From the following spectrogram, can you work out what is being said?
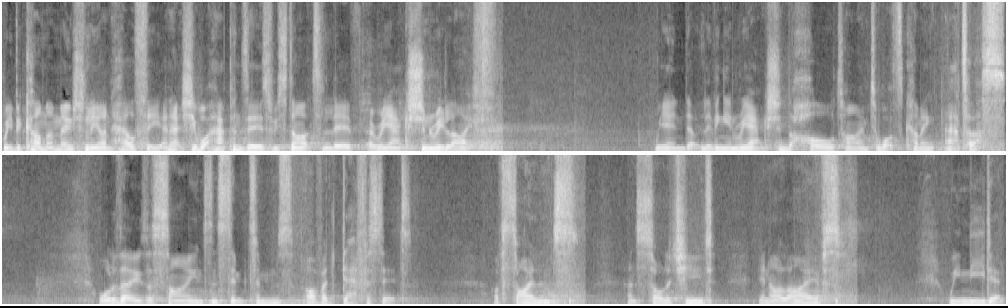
We become emotionally unhealthy, and actually, what happens is we start to live a reactionary life. We end up living in reaction the whole time to what's coming at us. All of those are signs and symptoms of a deficit of silence and solitude in our lives. We need it.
